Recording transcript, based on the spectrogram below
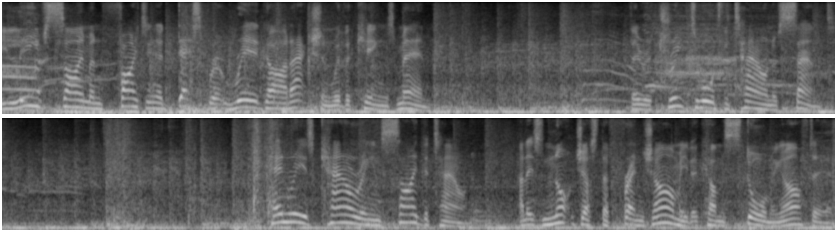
He leaves Simon fighting a desperate rearguard action with the king's men. They retreat towards the town of Saintes. Henry is cowering inside the town, and it's not just the French army that comes storming after him.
